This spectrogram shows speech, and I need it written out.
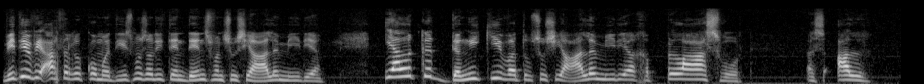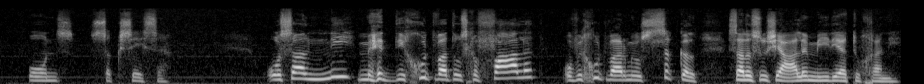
Weet jy of jy agtergekom het, hier is mos nou die tendens van sosiale media. Elke dingetjie wat op sosiale media geplaas word, is al ons suksesse. Ons sal nie met die goed wat ons gefaal het of die goed waarmee ons sukkel, sal op sosiale media toe gaan nie.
